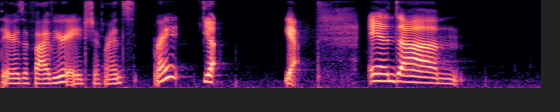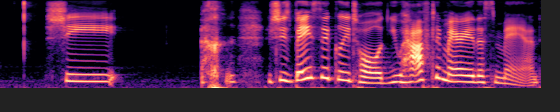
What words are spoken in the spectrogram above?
there's a five year age difference right Yeah. yeah. And um she she's basically told you have to marry this man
